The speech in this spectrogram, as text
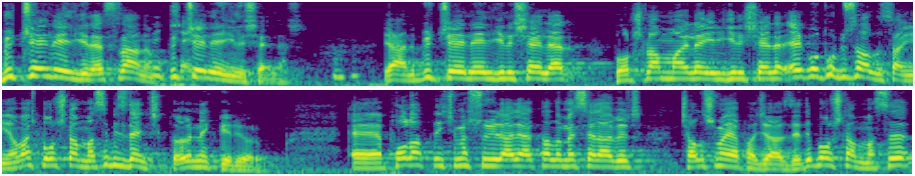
Bütçeyle ilgili Esra Hanım, Bütçe. bütçeyle ilgili şeyler. Yani bütçeyle ilgili şeyler, borçlanmayla ilgili şeyler. Ek otobüs aldı Sayın Yavaş, borçlanması bizden çıktı. Örnek veriyorum. Ee, Polatlı içme suyuyla alakalı mesela bir çalışma yapacağız dedi. Borçlanması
